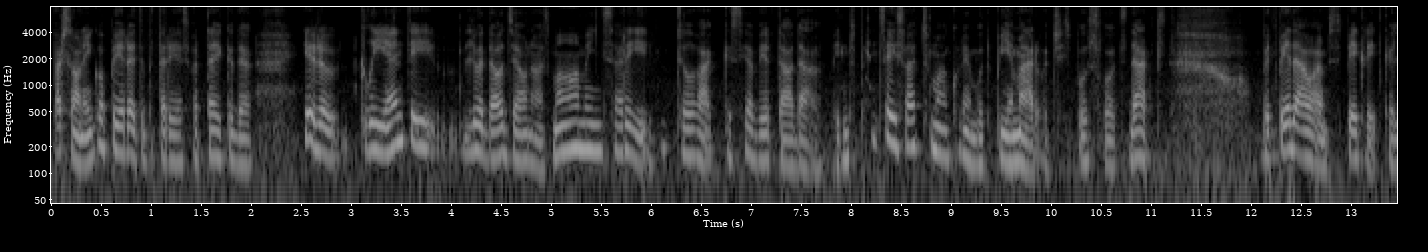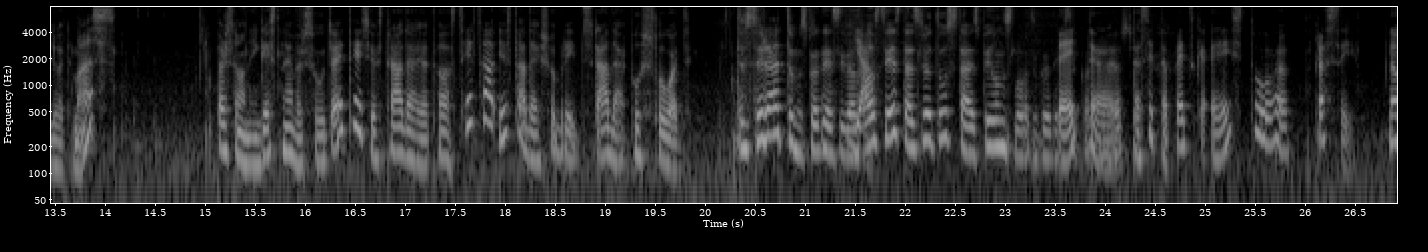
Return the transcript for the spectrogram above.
personīgo pieredzi, bet arī es varu teikt, ka uh, ir klienti, ļoti daudz jaunās māmiņas, arī cilvēki, kas jau ir tādā pirmspensijas vecumā, kuriem būtu piemērots šis puslodes darbs. Bet piedāvājums es piekrītu, ka ļoti mazs. Personīgi es nevaru sūdzēties, jo strādājot valsts iestādē, šobrīd strādāju puslodzi. Tas ir retums patiesībā. Jā. Valsts iestādes ļoti uzstājas pilnas lodes. Bet sakot, tas ir tāpēc, ka es to prasīju. Nu,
